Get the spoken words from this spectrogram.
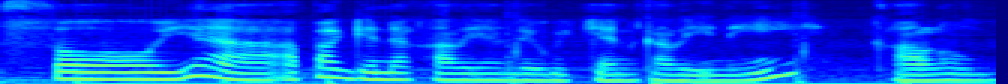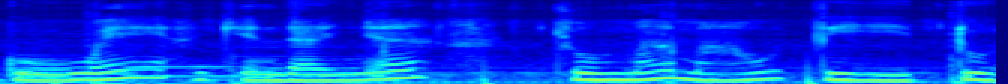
So ya, yeah, apa agenda kalian di weekend kali ini? Kalau gue agendanya cuma mau tidur.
